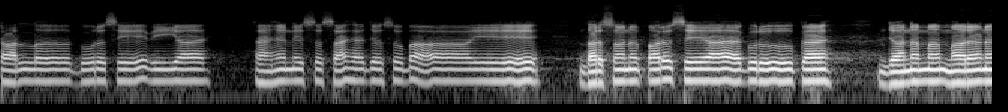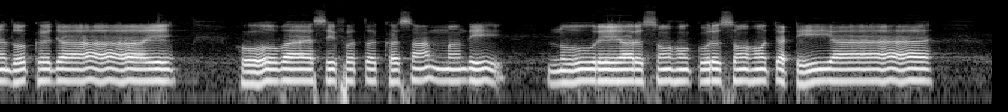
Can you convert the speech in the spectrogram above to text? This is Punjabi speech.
ਟਲ ਗੁਰ ਸੇਵੀਐ ਅਹਨਿਸ ਸਹਿਜ ਸੁਭਾਏ। ਦਰਸ਼ਨ ਪਰਸਿਆ ਗੁਰੂ ਕੈ, ਜਨਮ ਮਰਨ ਦੁਖ ਜਾਏ। ਹੋਵੈ ਸਿਫਤ ਖਸਮ ਦੀ ਨੂਰ ਅਰਸੋਂ ਕੁਰਸੋਂ ਝਟੀਐ।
